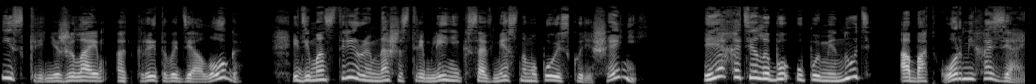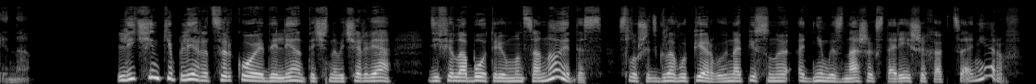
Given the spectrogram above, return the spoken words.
искренне желаем открытого диалога и демонстрируем наше стремление к совместному поиску решений, я хотела бы упомянуть об откорме хозяина. Личинки плероциркоиды ленточного червя Дифилоботриум мансоноидес, слушать главу первую, написанную одним из наших старейших акционеров,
